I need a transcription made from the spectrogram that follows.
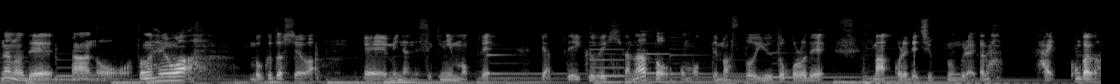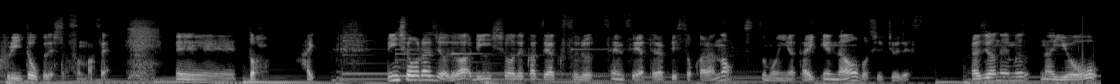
なので、あの、その辺は僕としては、えー、みんな、ね、責任持ってやっていくべきかなと思ってますというところで、まあこれで10分ぐらいかな。はい。今回はフリートークでした。すみません。えー、っと、はい。臨床ラジオでは臨床で活躍する先生やセラピストからの質問や体験談を募集中です。ラジオネーム内容を、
